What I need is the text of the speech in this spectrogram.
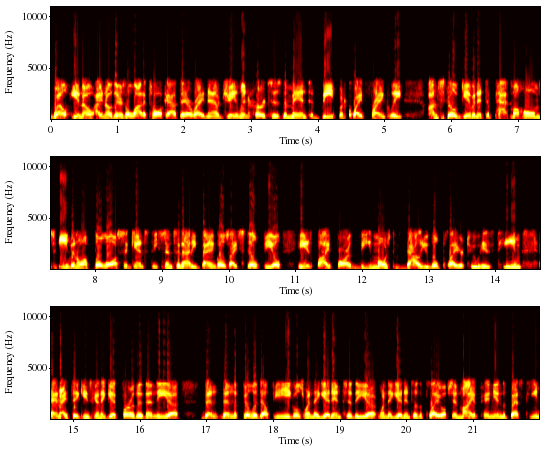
Well, you know, I know there's a lot of talk out there right now. Jalen Hurts is the man to beat, but quite frankly, I'm still giving it to Pat Mahomes. Even off the loss against the Cincinnati Bengals, I still feel he is by far the most valuable player to his team, and I think he's going to get further than the uh, than than the Philadelphia Eagles when they get into the uh, when they get into the playoffs. In my opinion, the best team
